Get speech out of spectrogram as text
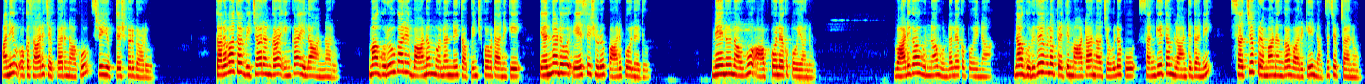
అని ఒకసారి చెప్పారు నాకు శ్రీ యుక్తేశ్వర్ గారు. తర్వాత విచారంగా ఇంకా ఇలా అన్నారు. మా గురువుగారి బాణం మొనల్ని తప్పించుకోవటానికి ఎన్నడూ ఏ శిష్యుడు పారిపోలేదు. నేను నవ్వు ఆపుకోలేకపోయాను. వాడిగా ఉన్నా ఉండలేకపోయినా నా గురుదేవుల ప్రతి మాట నా చెవులకు సంగీతం లాంటిదని సత్య ప్రమాణంగా వారికి నచ్చ చెప్పాను.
